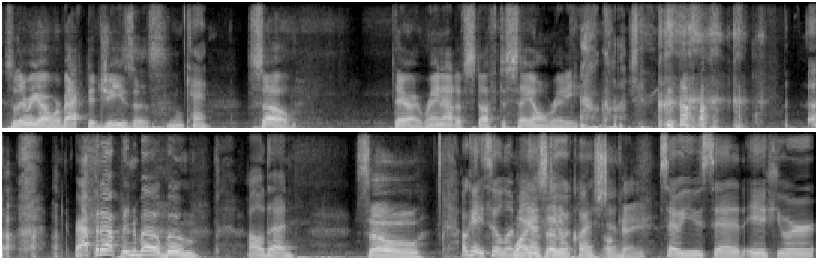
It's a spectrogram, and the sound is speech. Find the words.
So there we go. We're back to Jesus. okay. So There, I ran out of stuff to say already. Oh gosh. Wrap it up in a bow. Boom. All done. So, Okay, so let me ask you a- a question. okay. So you said if your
